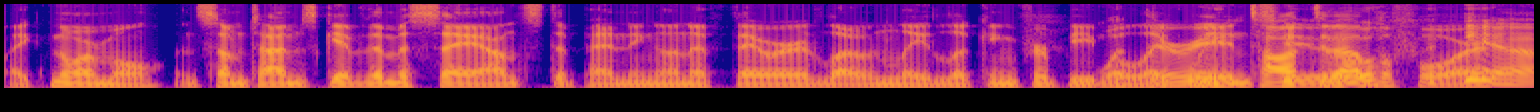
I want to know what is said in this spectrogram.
like normal, and sometimes give them a séance depending on if they were lonely looking for people, What like we had talked about before. Yeah.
